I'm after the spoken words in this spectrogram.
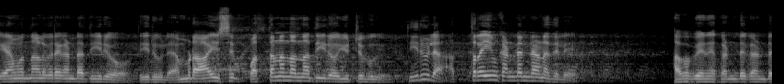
ക്യാമന്നാൾ വരെ കണ്ടാൽ തീരോ തീരൂല. നമ്മുടെ ആയുസ് പത്തെണ്ണം തന്നാൽ തീരോ യൂട്യൂബ്? തീരൂല. അത്രയും കണ്ടന്റാണ് അതിൽ അപ്പൊ പിന്നെ കണ്ട് കണ്ട്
